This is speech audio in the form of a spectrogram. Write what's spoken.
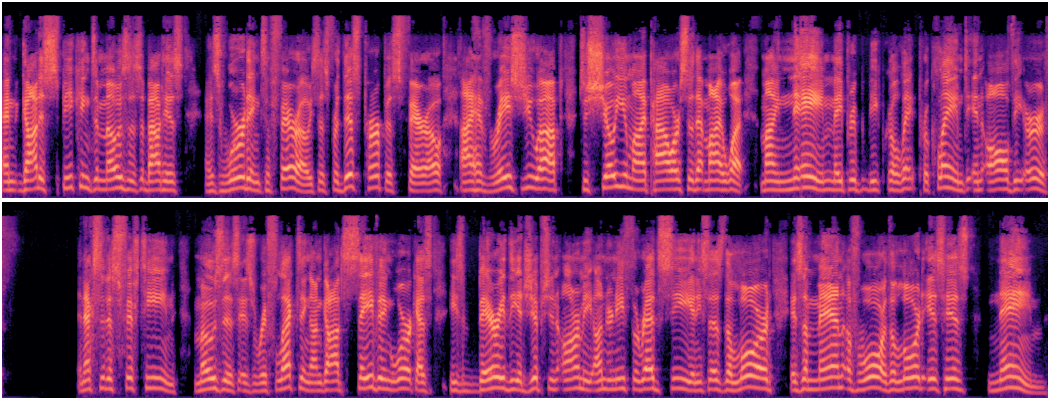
and God is speaking to Moses about his his wording to Pharaoh. He says, For this purpose, Pharaoh, I have raised you up to show you my power so that my what? My name may be proclaimed in all the earth. In Exodus 15, Moses is reflecting on God's saving work as he's buried the Egyptian army underneath the Red Sea. And he says, The Lord is a man of war. The Lord is his name.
